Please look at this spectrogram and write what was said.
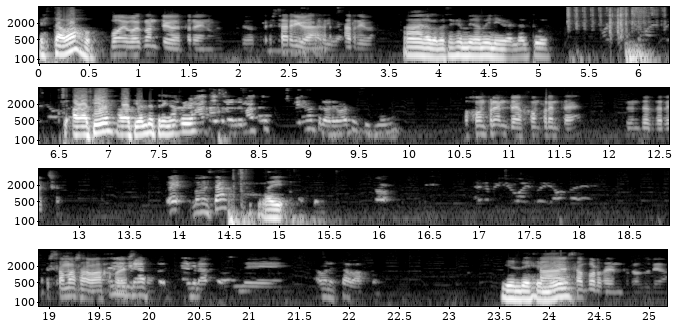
¿Está abajo? Voy, voy contigo, tren. Está arriba, Está arriba. está arriba. Ah, lo que pasa es que mira mi nivel de altura. Abatido, abatido el de tren Te lo arriba. remato, te lo remato. Te lo remato, estoy viendo. Ojo enfrente, ojo enfrente, eh. Frente derecha. Eh, ¿dónde está? Ahí. Está más abajo En el este. brazo, en el brazo. El de... Ah, bueno, está abajo. Y el de Está, gemelo. está por dentro, creo.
